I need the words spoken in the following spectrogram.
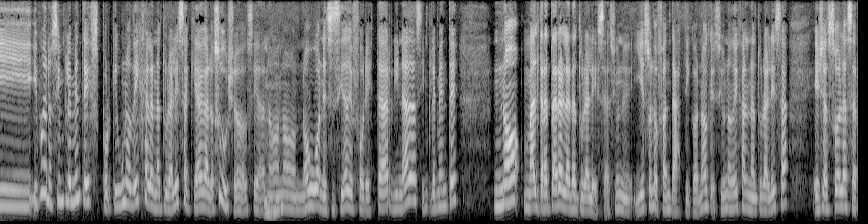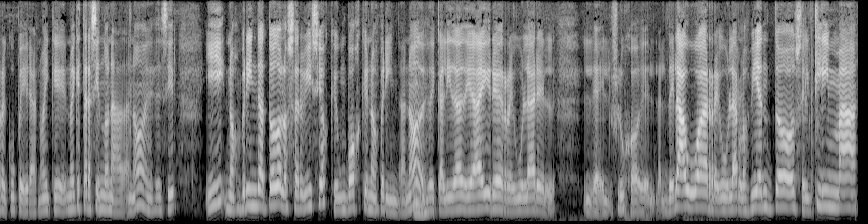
Y, y bueno, simplemente es porque uno deja a la naturaleza que haga lo suyo, o sea, no, no, no hubo necesidad de forestar ni nada, simplemente no maltratar a la naturaleza. Si uno- y eso es lo fantástico, ¿no? Que si uno deja a la naturaleza, ella sola se recupera, no hay que, no hay que estar haciendo nada, ¿no? Es decir, y nos brinda todos los servicios que un bosque nos brinda, ¿no? Desde calidad de aire, regular el, el- el flujo del, del agua, regular los vientos, el clima.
